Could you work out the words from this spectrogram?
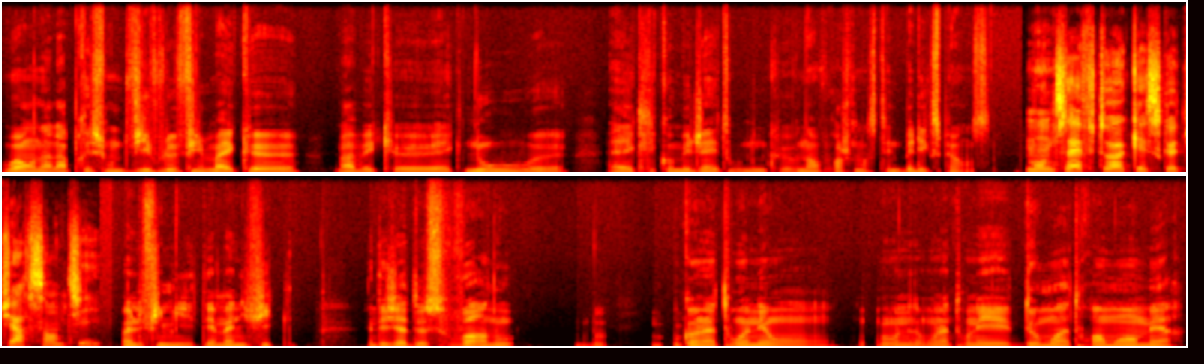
ouais, on a la pression de vivre le film avec euh, bah, avec euh, avec nous, euh, avec les comédiens et tout. Donc euh, non, franchement, c'était une belle expérience. Monsef, toi, qu'est-ce que tu as ressenti? Bah, le film, il était magnifique. Et déjà, de se voir, nous, quand on a tourné, on, on, on a tourné deux mois, trois mois en mer.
